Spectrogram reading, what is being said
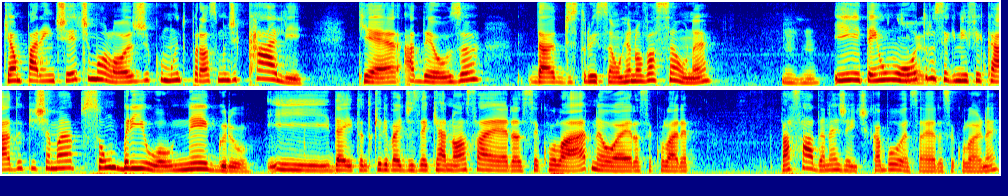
que é um parente etimológico muito próximo de Kali, que é a deusa da destruição renovação, né? Uhum. E tem um Isso outro mesmo. significado que chama sombrio ou negro. E daí, tanto que ele vai dizer que a nossa era secular, não, a era secular é passada, né, gente? Acabou essa era secular, né?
